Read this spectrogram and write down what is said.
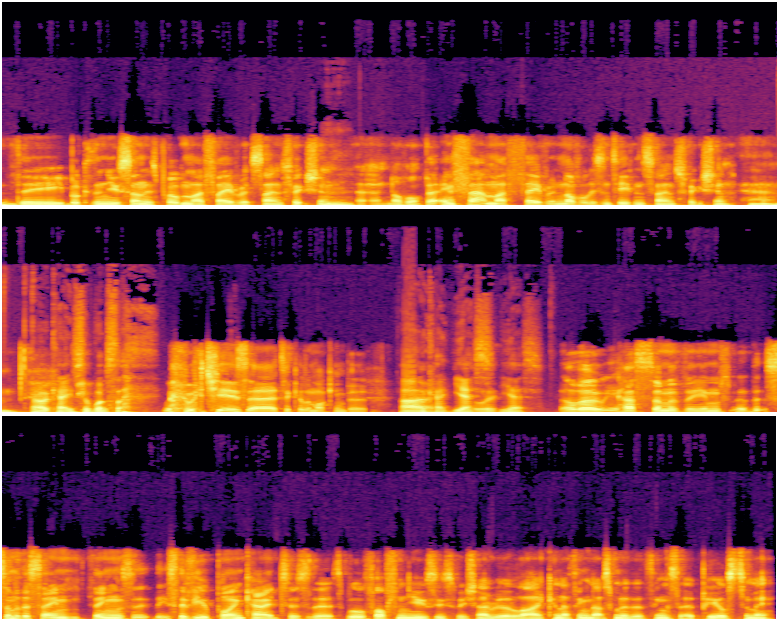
the Book of the New Sun is probably my favorite science fiction mm. uh, novel. But in fact, my favorite novel isn't even science fiction. Um, okay, so what's that? which is uh, To Kill a Mockingbird. Ah, okay. yes, yes. Although it has some of the some of the same things, it's the viewpoint characters that Wolfe often uses, which I really like, and I think that's one of the things that appeals to me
